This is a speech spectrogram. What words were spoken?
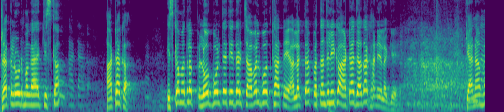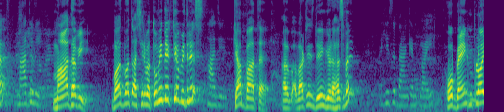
ट्रक लोड मंगाया किसका? आटा आटा का? इसका मतलब लोग बोलते थे इधर चावल बहुत खाते हैं। लगता है पतंजलि का आटा ज़्यादा खाने लग गए। क्या नाम है? माधवी। माधवी। बहुत बहुत आशीर्वाद। तुम ही देखती हो बिज़नेस हाँ जी। क्या बात है। What is doing your husband वो बैंक एम्प्लॉय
